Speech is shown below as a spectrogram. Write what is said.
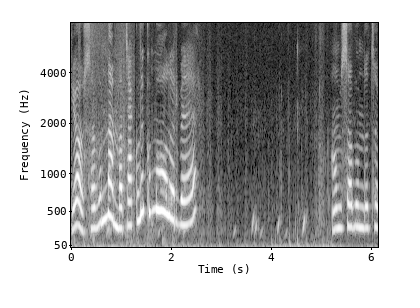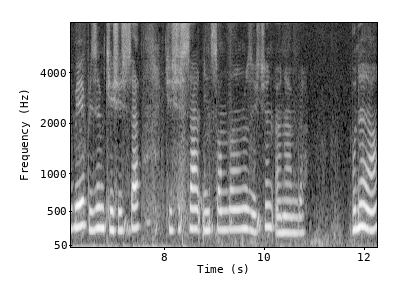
Ya sabundan bataklık mı olur be? Ama sabun da tabii bizim kişisel kişisel insanlarımız için önemli. Bu ne ya?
